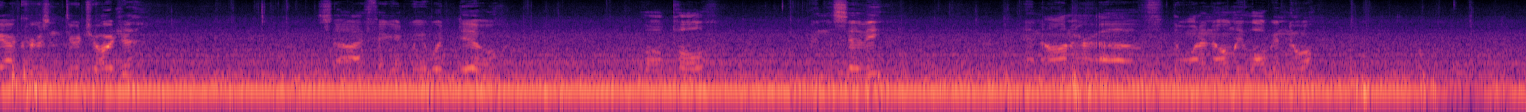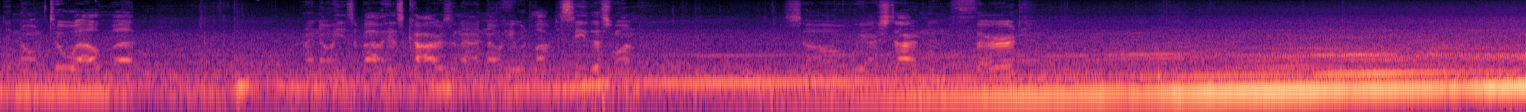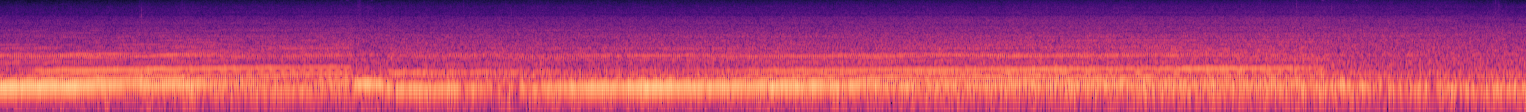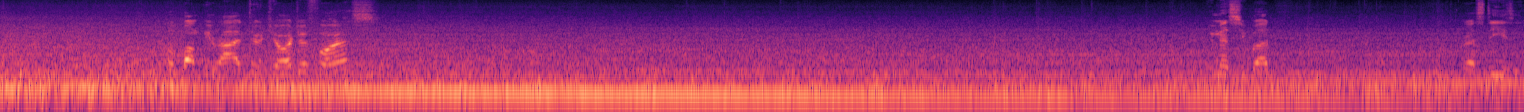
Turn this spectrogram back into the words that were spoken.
we are cruising through Georgia. So I figured we would do a little pull in the Civi in honor of the one and only Logan Newell. Didn't know him too well, but I know he's about his cars and I know he would love to see this one. So we are starting in third. Bumpy ride through Georgia for us. We miss you, bud. Rest easy.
